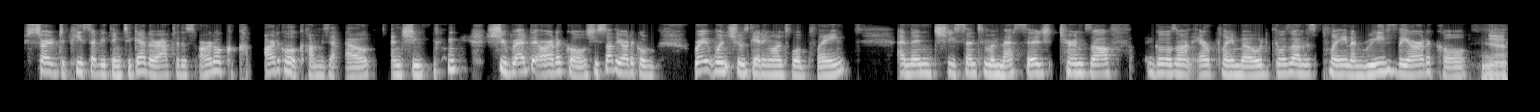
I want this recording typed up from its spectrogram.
started to piece everything together after this article article comes out, and she she read the article, she saw the article right when she was getting onto a plane. And then she sent him a message, turns off, goes on airplane mode, goes on this plane and reads the article. Yeah.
